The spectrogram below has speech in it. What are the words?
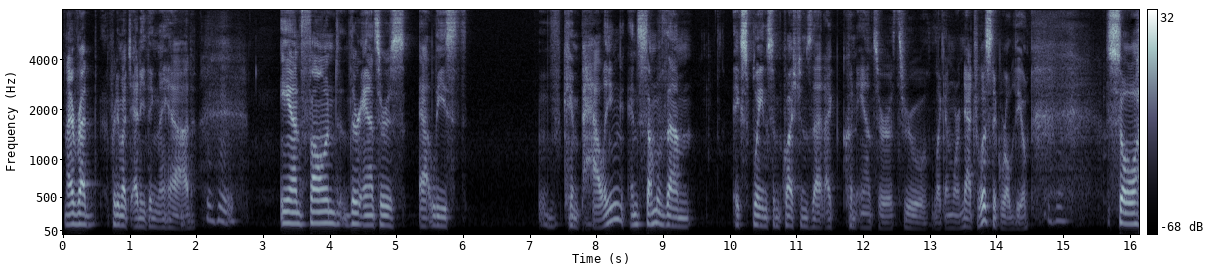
And I read pretty much anything they had and found their answers at least compelling and some of them explain some questions that I couldn't answer through like a more naturalistic worldview. So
